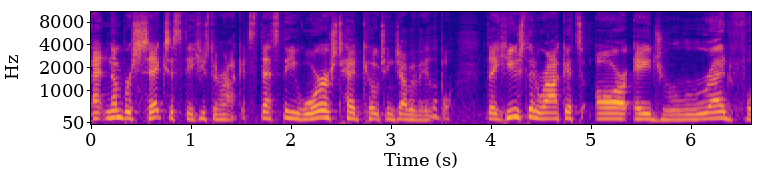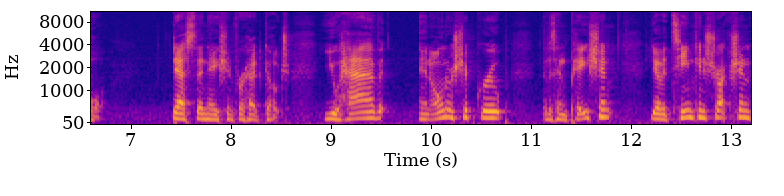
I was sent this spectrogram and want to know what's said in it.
At number six, it's the Houston Rockets. That's the worst head coaching job available. The Houston Rockets are a dreadful destination for head coach. You have an ownership group that is impatient. You have a team construction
